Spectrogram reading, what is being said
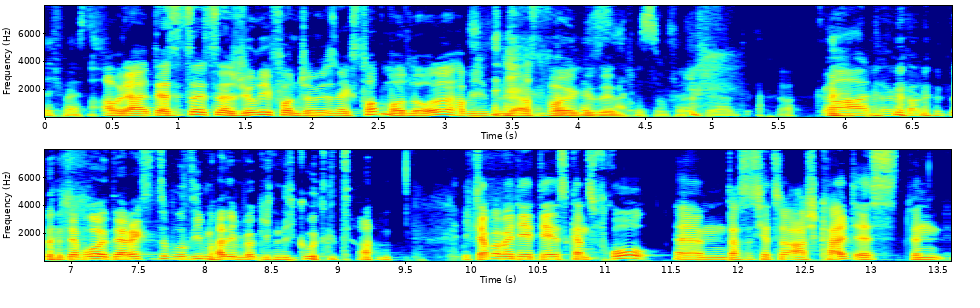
ich weiß nicht. Aber der, der sitzt jetzt in der Jury von Jimmy's Next Topmodel, oder? Habe ich jetzt in der ersten Folge Das gesehen. ist alles so verstörend. Oh Gott, oh Gott. Der, Pro- der Wechsel zu ProSieben hat ihm wirklich nicht gut getan. Ich glaube aber, der, der ist ganz froh, ähm, dass es jetzt so arschkalt ist. Dann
